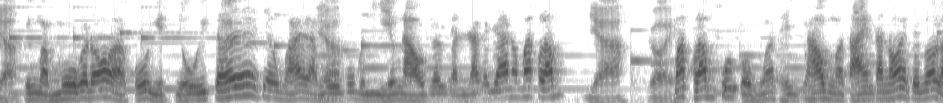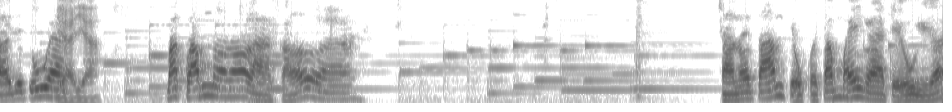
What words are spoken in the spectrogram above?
dạ. Nhưng mà mua cái đó là của dịch vụ y tế chứ không phải là Dạ. mua của bệnh viện nào cho thành ra cái giá nó mắc lắm. Dạ rồi. Mắc lắm cuối cùng thì không mà tại người ta nói tôi nói lại cho chú á. Dạ dạ. Mắc lắm nó nó là cỡ à, ta nói tám chục rồi tám mấy triệu gì đó.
